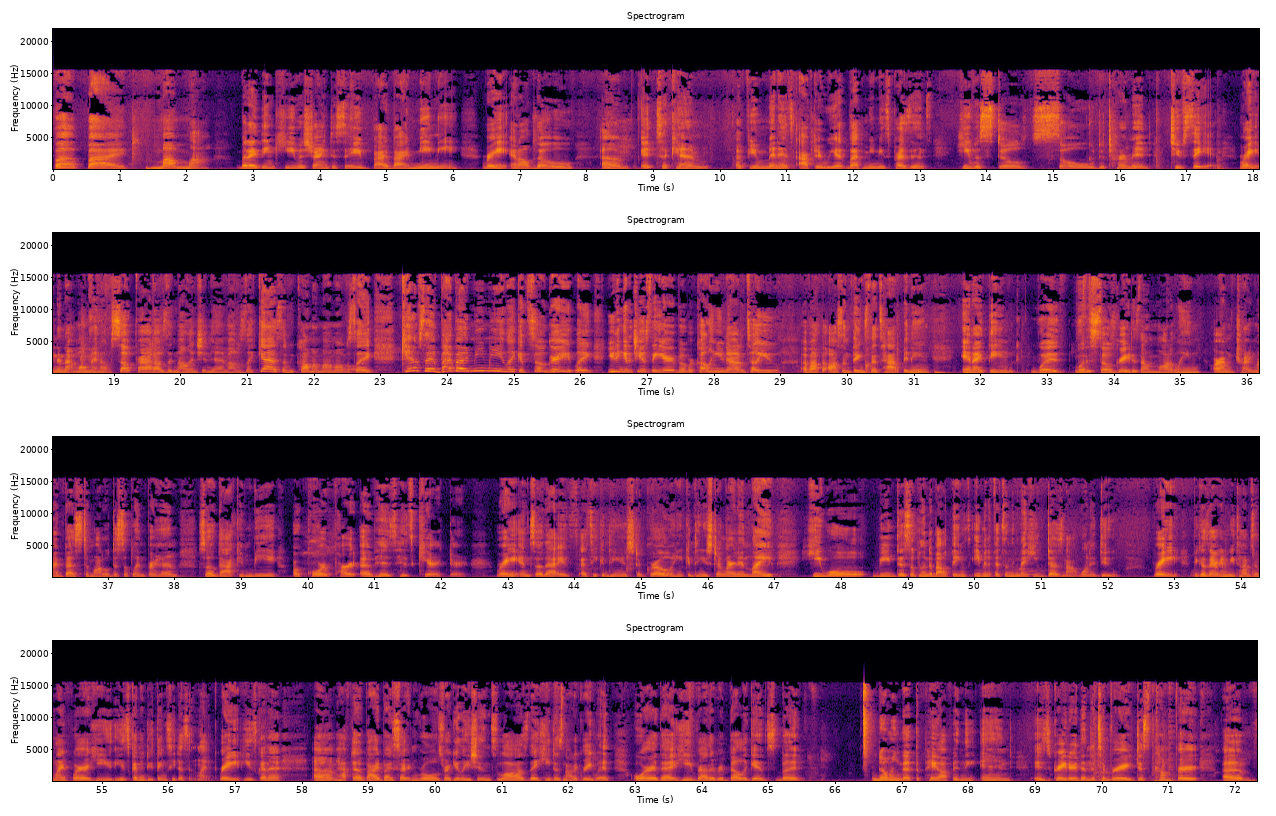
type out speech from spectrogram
bye bye mama but i think he was trying to say bye bye mimi right and although um it took him a few minutes after we had left Mimi's presence, he was still so determined to say it. Right. And in that moment, I was so proud. I was acknowledging him. I was like, yes. And we called my mom. I was like, Cam said, bye bye, Mimi. Like, it's so great. Like, you didn't get a chance to hear, but we're calling you now to tell you about the awesome things that's happening. And I think what what is so great is I'm modeling or I'm trying my best to model discipline for him so that can be a core part of his his character, right? And so that it's as he continues to grow and he continues to learn in life, he will be disciplined about things even if it's something that he does not want to do right because there are going to be times in life where he he's going to do things he doesn't like right he's going to um, have to abide by certain rules, regulations, laws that he does not agree with or that he'd rather rebel against. But knowing that the payoff in the end is greater than the temporary discomfort of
